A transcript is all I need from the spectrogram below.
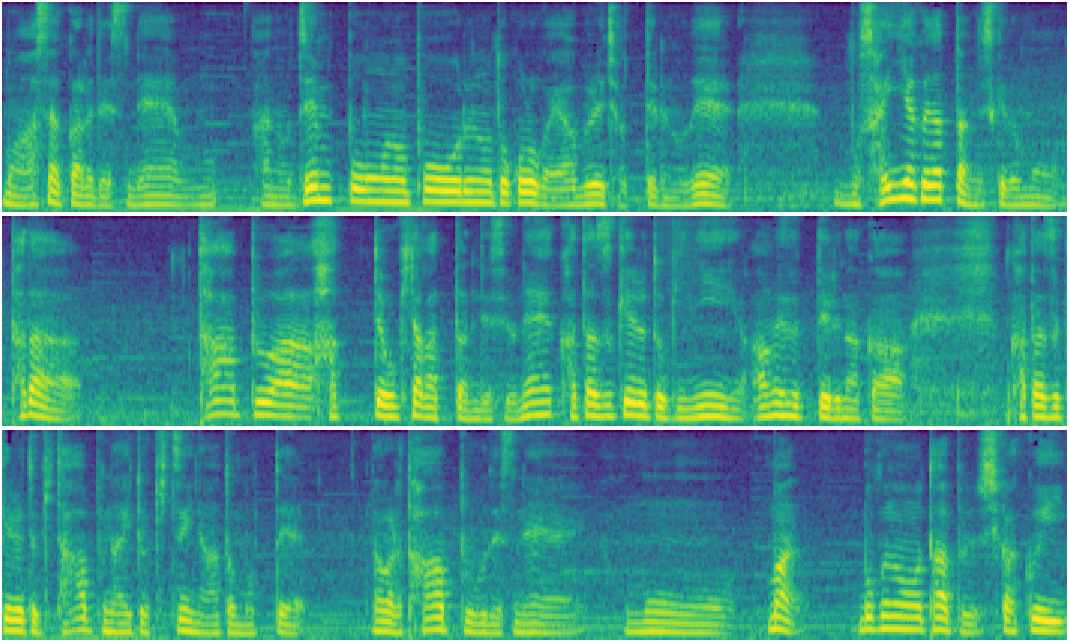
もう朝からですねあの前方のポールのところが破れちゃってるのでもう最悪だったんですけどもただタープは張っておきたかったんですよね。片付ける時に雨降ってる中片付ける時タープないときついなと思って。だからタープをですねもうまあ僕のタープ四角い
